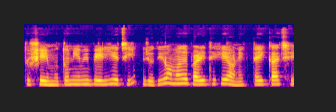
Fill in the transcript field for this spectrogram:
তো সেই মতনই আমি বেরিয়েছি, যদিও আমাদের বাড়ি থেকে অনেকটাই কাছে।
